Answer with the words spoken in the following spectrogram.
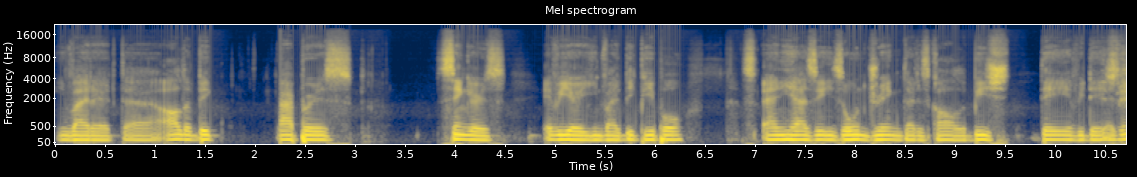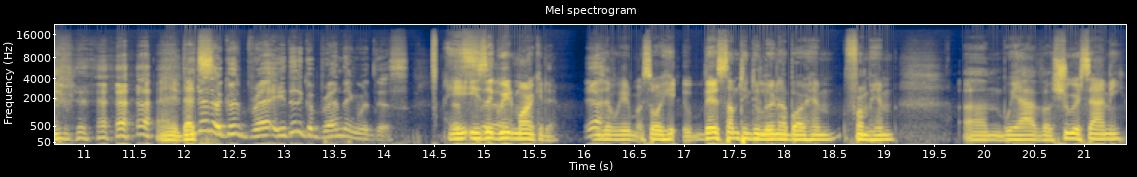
He invited uh, all the big rappers, singers. Every year he invite big people, S- and he has his own drink that is called Beach Day every day. I think. And he did a good bra- he did a good branding with this. he, That's, he's a uh, great marketer. Yeah. He's a great, mar- so he, there's something to learn about him from him. Um, we have uh, Sugar Sammy.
